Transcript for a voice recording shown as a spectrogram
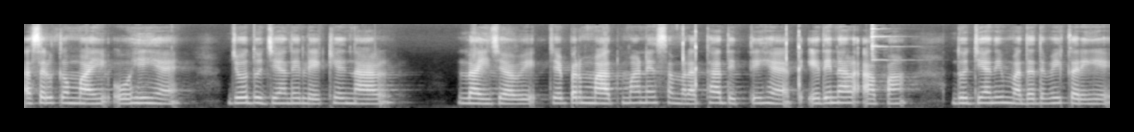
ਅਸਲ ਕਮਾਈ ਉਹੀ ਹੈ, ਜੋ ਦੂਜਿਆਂ ਦੇ ਲੇਖੇ ਨਾਲ ਲਾਈ ਜਾਵੇ। ਜੇ ਪਰਮਾਤਮਾ ਨੇ ਸਮਰੱਥਾ ਦਿੱਤੀ ਹੈ, ਤੇ ਇਹਦੇ ਨਾਲ ਆਪਾਂ ਦੂਜਿਆਂ ਦੀ ਮਦਦ ਵੀ ਕਰੀਏ।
